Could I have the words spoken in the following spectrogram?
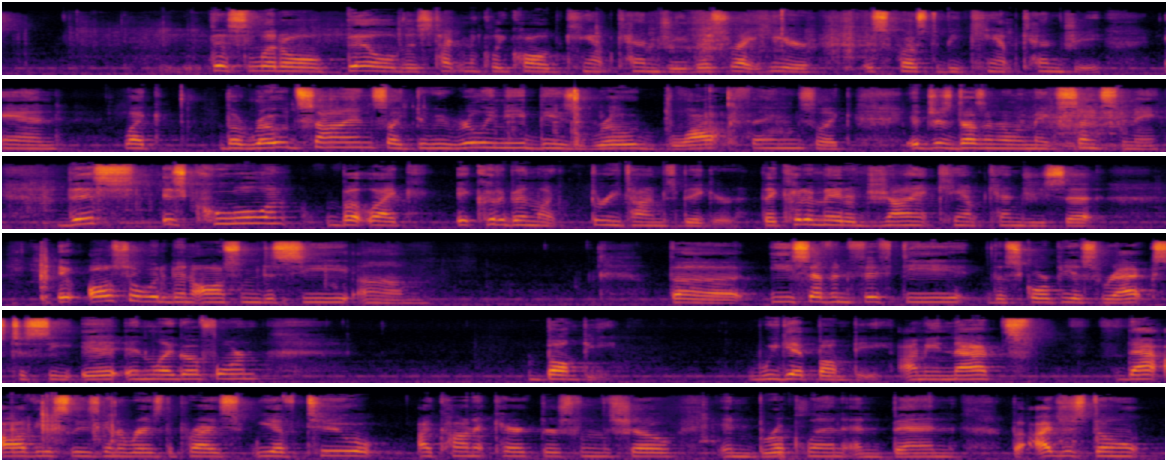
This little build is technically called Camp Kenji. This right here is supposed to be Camp Kenji and like the road signs like do we really need these road block things? Like it just doesn't really make sense to me. This is cool but like it could have been like three times bigger. They could have made a giant camp kenji set. It also would have been awesome to see um the e750 the Scorpios rex to see it in lego form. Bumpy. We get bumpy. I mean, that's that obviously is going to raise the price. We have two iconic characters from the show in Brooklyn and Ben, but I just don't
